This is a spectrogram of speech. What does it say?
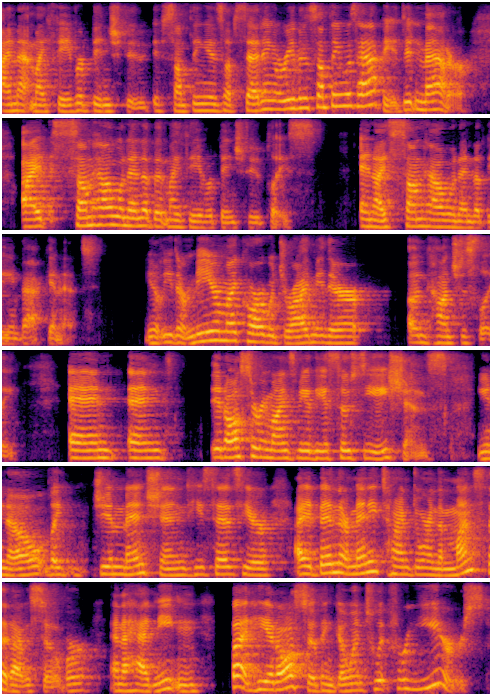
I'm at my favorite binge food. If something is upsetting or even if something was happy, it didn't matter. I somehow would end up at my favorite binge food place. And I somehow would end up being back in it. You know, either me or my car would drive me there unconsciously. And and it also reminds me of the associations you know like jim mentioned he says here i had been there many times during the months that i was sober and i hadn't eaten but he had also been going to it for years.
